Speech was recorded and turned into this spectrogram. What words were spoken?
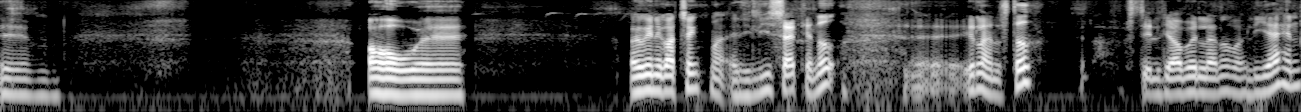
Øhm. og, øh, og jeg kunne egentlig godt tænke mig, at I lige satte jer ned øh, et eller andet sted, eller stille jer op et eller andet, hvor I lige er henne.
